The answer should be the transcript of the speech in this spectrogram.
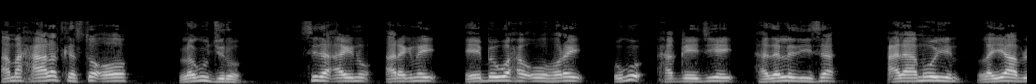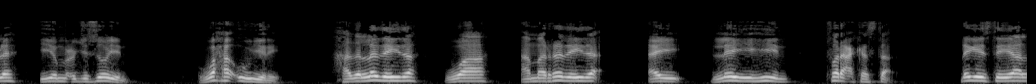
ama xaalad kasta oo lagu jiro. Sida aynu aragnay eebbe waxa uu horay ugu xaqiijiyey hadalladiisa calaamooyin la yaab leh iyo mucjisooyin. Waxa uu yidhi hadalladayda waa amaradayda ay leeyihiin farac kasta. Dhegaystayaal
